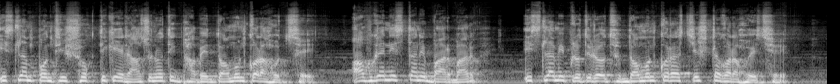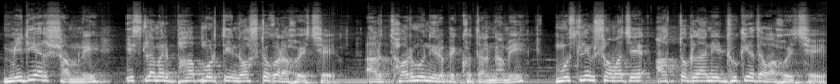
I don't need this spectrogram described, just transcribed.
ইসলামপন্থী শক্তিকে রাজনৈতিকভাবে দমন করা হচ্ছে। আফগানিস্তানে বারবার ইসলামী প্রতিরোধ দমন করার চেষ্টা করা হয়েছে। মিডিয়ার সামনে ইসলামের ভাবমূর্তি নষ্ট করা হয়েছে। আর ধর্মনিরপেক্ষতার নামে মুসলিম সমাজে আত্মগ্লানি ঢুকিয়ে দেওয়া হয়েছে।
